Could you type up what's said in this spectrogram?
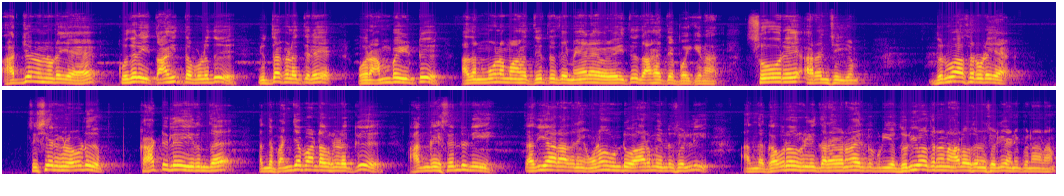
அர்ஜுனனுடைய குதிரை தாகித்த பொழுது யுத்தகலத்திலே ஒரு அம்பை இட்டு அதன் மூலமாக தீர்த்தத்தை மேலே வைத்து தாகத்தை போக்கினார். சோரே அறஞ்செய்யும். துர்வாசருடைய சிஷ்யர்களோடு காட்டிலே இருந்த அந்த பஞ்சபாண்டவர்களுக்கு அங்கே சென்று நீ ததியாராதனை உணவு உண்டு வாரும் என்று சொல்லி அந்த கௌரவர்களின் தலைவனாக இருக்கக்கூடிய துரியோதனன் ஆலோசனை சொல்லி அனுப்பினானாம்.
